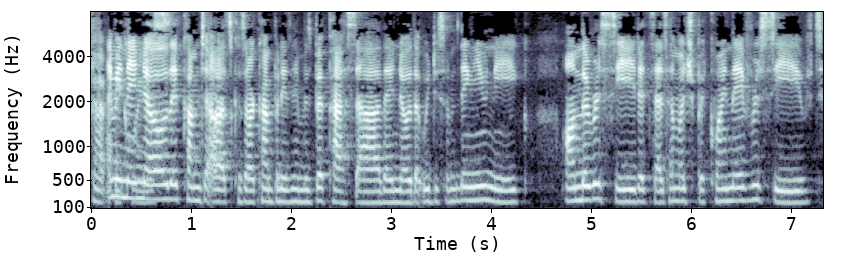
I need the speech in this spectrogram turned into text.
That I mean, they know is- they've come to us because our company's name is Bitpesa. They know that we do something unique. On the receipt, it says how much Bitcoin they've received,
